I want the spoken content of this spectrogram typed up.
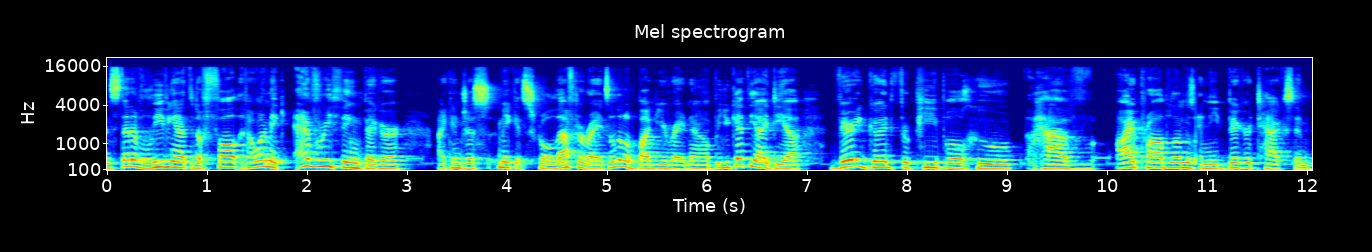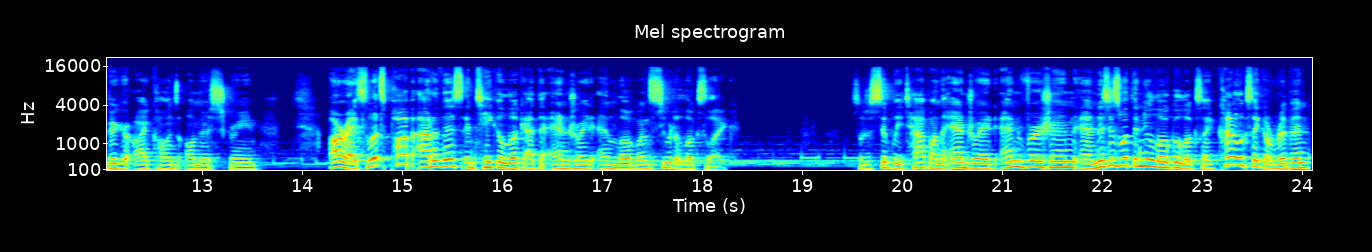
instead of leaving at the default, if I want to make everything bigger, I can just make it scroll left or right. It's a little buggy right now, but you get the idea. Very good for people who have eye problems and need bigger text and bigger icons on their screen. All right, so let's pop out of this and take a look at the Android N logo and see what it looks like. So just simply tap on the Android N version, and this is what the new logo looks like. Kind of looks like a ribbon.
